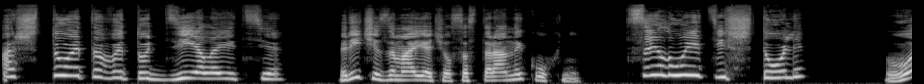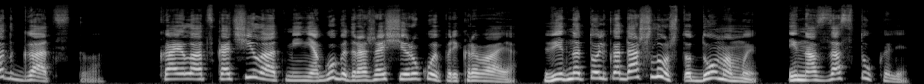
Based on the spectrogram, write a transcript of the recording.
«А что это вы тут делаете?» Ричи замаячил со стороны кухни. «Целуетесь, что ли?» «Вот гадство!» Кайла отскочила от меня, губы дрожащей рукой прикрывая. Видно, только дошло, что дома мы, и нас застукали.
